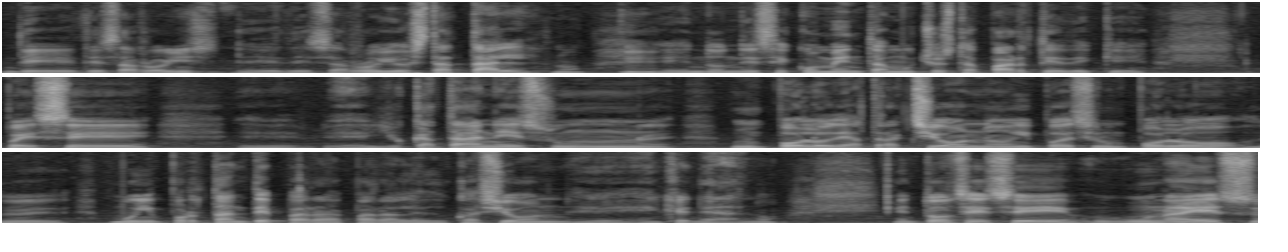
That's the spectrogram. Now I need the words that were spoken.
de desarrollo, de desarrollo estatal, ¿no? en donde se comenta mucho esta parte de que pues eh, eh, Yucatán es un, polo de atracción y puede ser un polo eh, muy importante para, para la educación en general. Entonces, una es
